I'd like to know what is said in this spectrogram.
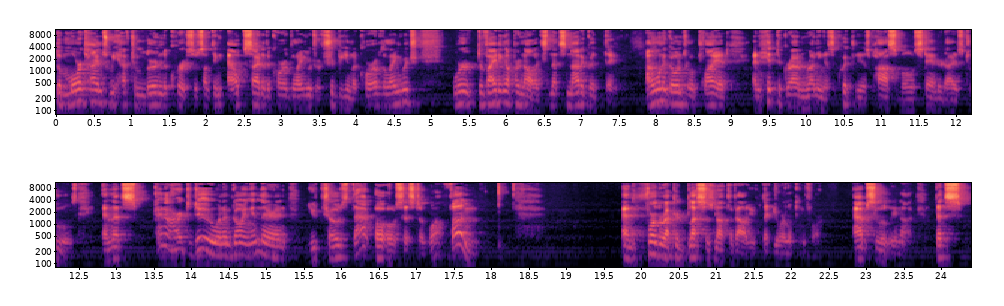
The more times we have to learn the quirks of something outside of the core of the language, or should be in the core of the language, we're dividing up our knowledge, and that's not a good thing. I want to go into a client and hit the ground running as quickly as possible with standardized tools. And that's kind of hard to do when I'm going in there and you chose that OO system. Well, fun. And for the record, bless is not the value that you are looking for. Absolutely not. That's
